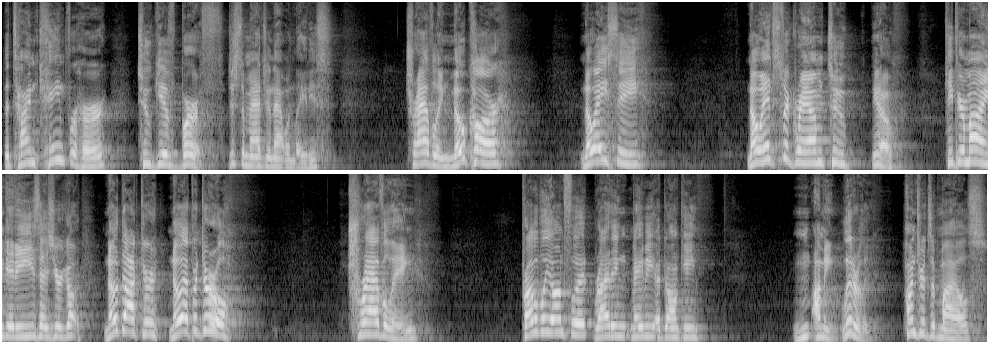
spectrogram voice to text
the time came for her to give birth. Just imagine that one, ladies. Traveling, no car, no AC, no Instagram to, you know, keep your mind at ease as you're going. No doctor, no epidural. Traveling probably on foot, riding maybe a donkey. I mean, literally, hundreds of miles.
